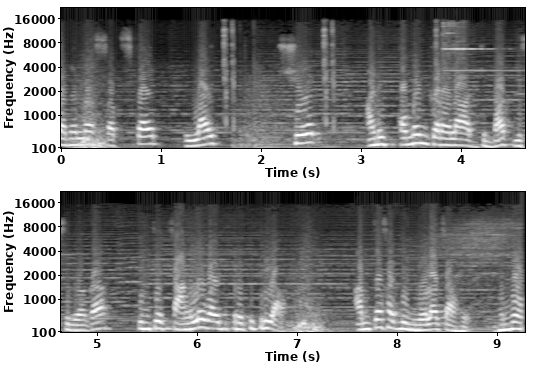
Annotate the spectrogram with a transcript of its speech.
चॅनलला सबस्क्राईब लाईक शेअर आणि कॉमेंट करायला अजिबात विसरू नका. तुमचे चांगले वाईट प्रतिक्रिया आमच्यासाठी मोलाचं आहे. धन्यवाद.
